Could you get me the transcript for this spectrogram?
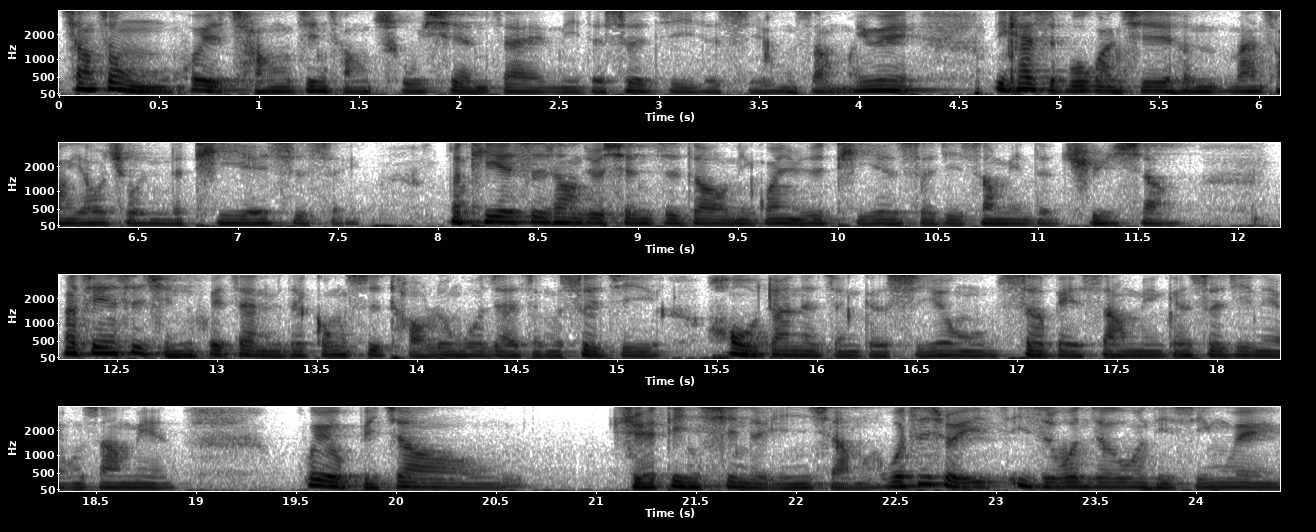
像这种会常经常出现在你的设计的使用上嘛？因为一开始博物馆其实很蛮常要求你的 TA 是谁，那 TA 事实上就先知道你关于体验设计上面的趋向。那这件事情会在你们的公司讨论，或在整个设计后端的整个使用设备上面跟设计内容上面，会有比较决定性的影响吗？我之所以一直问这个问题，是因为。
